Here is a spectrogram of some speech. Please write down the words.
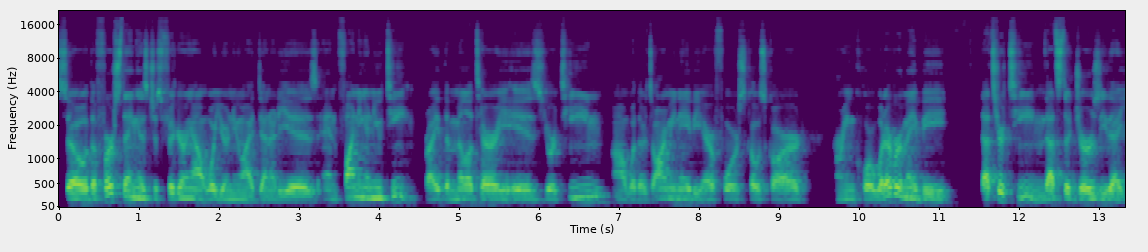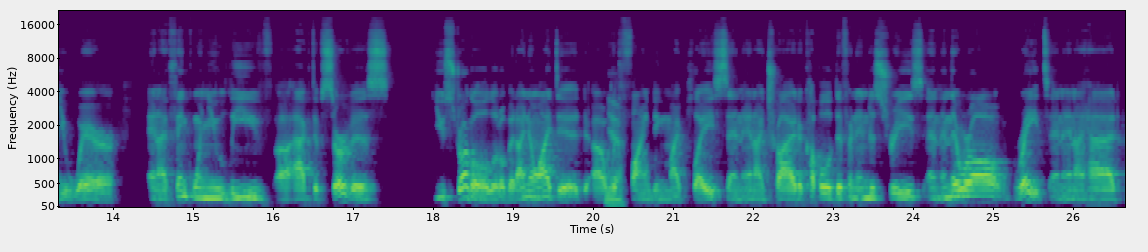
So the first thing is just figuring out what your new identity is and finding a new team, right? The military is your team, uh, whether it's Army, Navy, Air Force, Coast Guard, Marine Corps, whatever it may be. That's your team. That's the jersey that you wear. And I think when you leave uh, active service, you struggle a little bit. I know I did uh, yeah. with finding my place, and and I tried a couple of different industries, and and they were all great, and and I had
